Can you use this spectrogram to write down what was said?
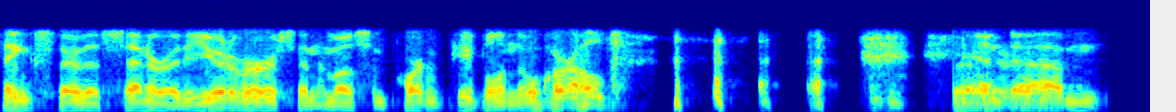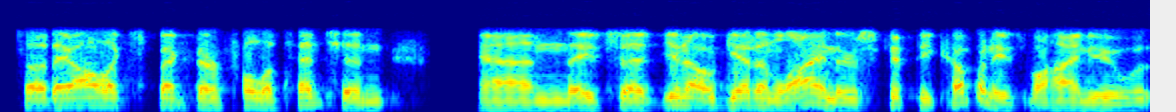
thinks they're the center of the universe and the most important people in the world. right, and right. Um, so they all expect their full attention. And they said, you know, get in line. There's 50 companies behind you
